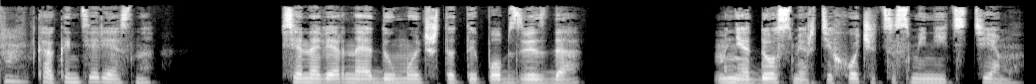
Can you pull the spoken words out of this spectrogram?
Хм, «Как интересно. Все, наверное, думают, что ты поп-звезда». Мне до смерти хочется сменить тему.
